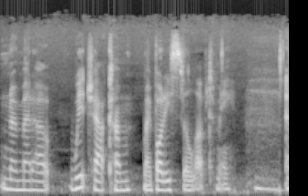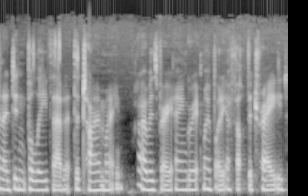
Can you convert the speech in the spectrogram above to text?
no matter which outcome, my body still loved me. And I didn't believe that at the time. I, I was very angry at my body. I felt betrayed.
